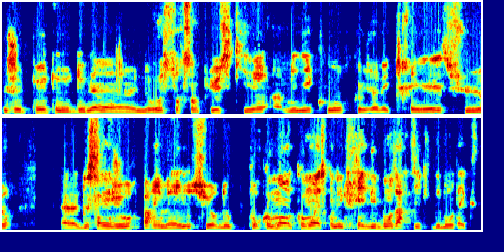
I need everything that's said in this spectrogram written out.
je peux te donner une ressource en plus qui est un mini cours que j'avais créé sur de 5 jours par email sur pour comment comment est-ce qu'on écrit des bons articles, des bons textes.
